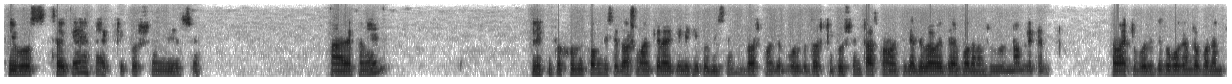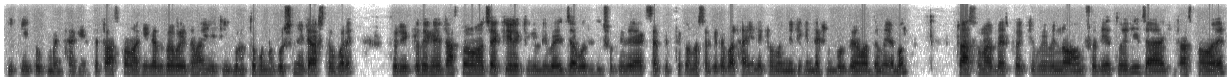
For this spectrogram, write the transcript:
ত্রিভুজ থেকে একটি কোশ্চেন দিয়েছে। আর এখানে লিখিত খুবই কম দিচ্ছে দশ মার্কের আর কি লিখিত দিচ্ছে দশ মার্কের বলতে দশটি কোশ্চেন ট্রান্সফর্মার কি কাজে ব্যবহৃত হয়? প্রধান অংশগুলোর নাম লেখেন। এবং একটি বৈদ্যুতিক উপকেন্দ্র প্রধান কি কি ইকুইপমেন্ট থাকে? তো ট্রান্সফর্মার কি কাজে ব্যবহৃত হয়? এটি গুরুত্বপূর্ণ কোশ্চেন এটা আসতে পারে। তো একটু দেখে ট্রান্সফর্মার হচ্ছে একটি ইলেকট্রিক্যাল ডিভাইস যা বৈদ্যুতিক শক্তি দিয়ে এক সার্কিট থেকে অন্য সার্কিটে পাঠায় ইলেকট্রোম্যাগনেটিক ইন্ডাকশন প্রক্রিয়ার মাধ্যমে এবং ট্রান্সফর্মার বেশ কয়েকটি বিভিন্ন অংশ দিয়ে তৈরি, যা ট্রান্সফর্মারের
